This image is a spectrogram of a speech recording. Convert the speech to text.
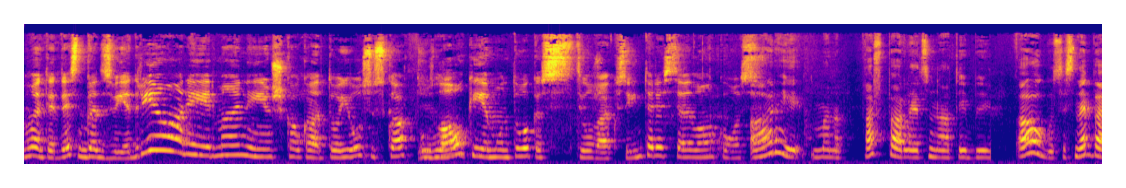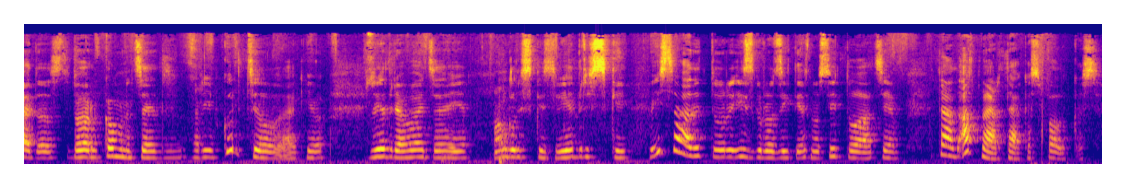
Vai tie desmit gadi Zviedrijā arī ir mainījuši kaut kādu to jūsu skatu uz laukiem un to, kas cilvēkus interesē laukos? Arī mana pašpārliecinātība bija augusi. Es nebaidos, varu komunicēt ar jebkuru cilvēku, jo Zviedrijā vajadzēja angliski, zviedriski, visādi tur izgrozīties no situācijām. Tāda atvērtāka, kas palikusi.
